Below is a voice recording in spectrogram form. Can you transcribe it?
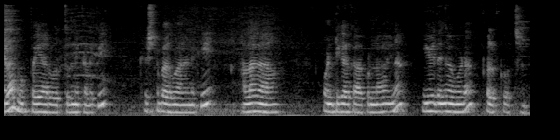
ఇలా ముప్పై ఆరు ఒత్తుల్ని కలిపి కృష్ణ భగవానునికి అలాగా ఒంటిగా కాకుండా అయినా ఈ విధంగా కూడా కలుపుకోవచ్చండి.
